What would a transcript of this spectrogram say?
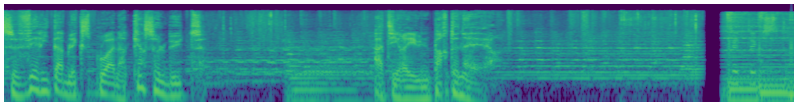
Ce véritable exploit n'a qu'un seul but attirer une partenaire. C'est extra.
